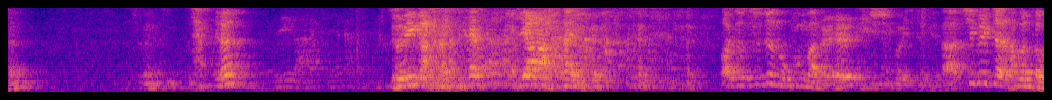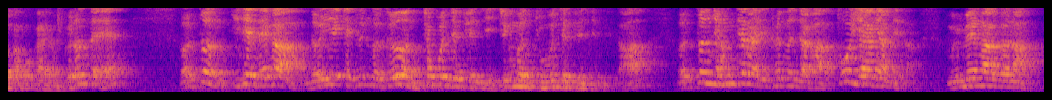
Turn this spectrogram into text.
예? 예? 사, 예? 너희가 알아서 해라 너희가 알아서 야 아주 수준 높은 말을 해주시고 있습니다. 11절 한 번 더 가볼까요? 그런데 어떤 이제 내가 너희에게 쓴 것은 첫 번째 편지, 지금은 두 번째 편지입니다. 어떤 형제라 일컫는 자가 또 이야기합니다. 음행하거나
